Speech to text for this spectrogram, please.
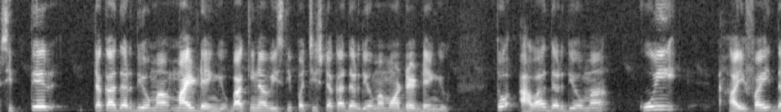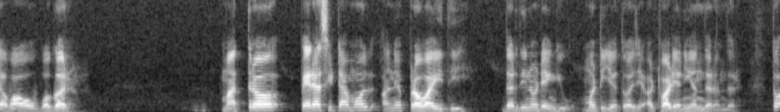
સિત્તેર ટકા દર્દીઓમાં માઇલ્ડ ડેન્ગ્યુ, બાકીના વીસથી પચીસ ટકા દર્દીઓમાં મોડરેટ ડેન્ગ્યુ. તો આવા દર્દીઓમાં કોઈ હાઈફાઈ દવાઓ વગર માત્ર પેરાસિટામોલ અને પ્રવાહીથી દર્દીનો ડેન્ગ્યુ મટી જતો હોય છે અઠવાડિયાની અંદર અંદર તો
